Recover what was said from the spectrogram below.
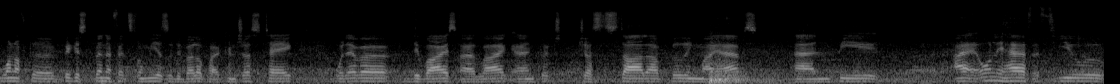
one of the biggest benefits for me as a developer. I can just take whatever device I like and could just start up building my apps and be I only have a few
